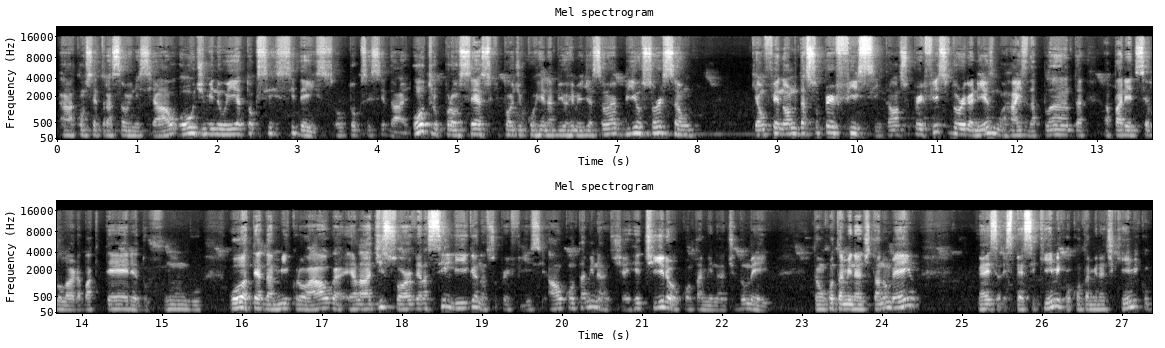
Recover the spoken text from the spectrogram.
a concentração inicial ou diminuir a toxicidez ou toxicidade. Outro processo que pode ocorrer na biorremediação é a biosorção, que é um fenômeno da superfície. Então, a superfície do organismo, a raiz da planta, a parede celular da bactéria, do fungo, ou até da microalga, ela absorve, ela se liga na superfície ao contaminante, aí retira o contaminante do meio. Então, o contaminante está no meio, né, essa espécie química, o contaminante químico,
